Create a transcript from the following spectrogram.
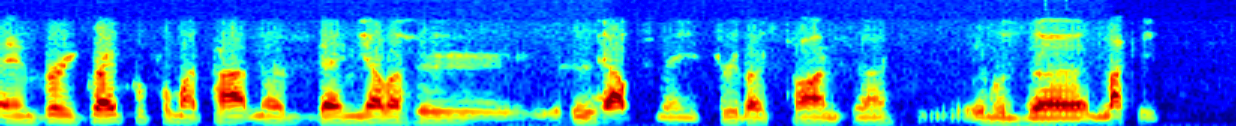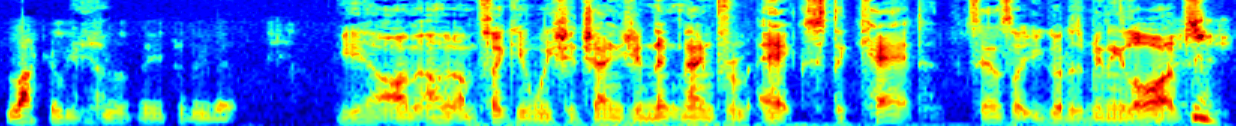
and very grateful for my partner Daniela who who helped me through those times. You know, it was uh, lucky. Luckily, yeah. she was there to do that. Yeah, I'm, I'm thinking we should change your nickname from Axe to Cat. Sounds like you've got as many lives.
